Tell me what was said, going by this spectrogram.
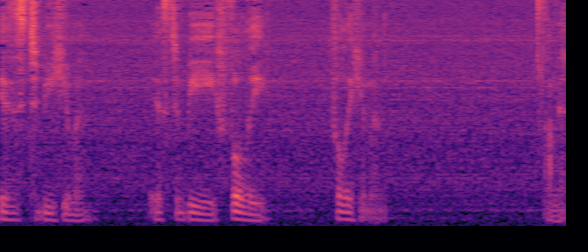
is to be human, is to be fully, fully human. Amen.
